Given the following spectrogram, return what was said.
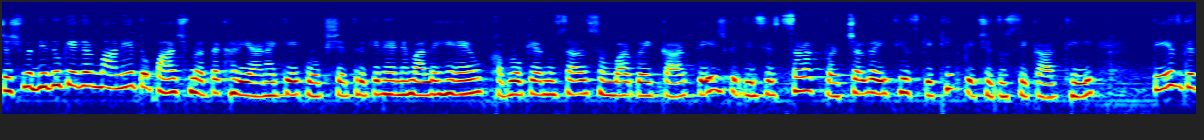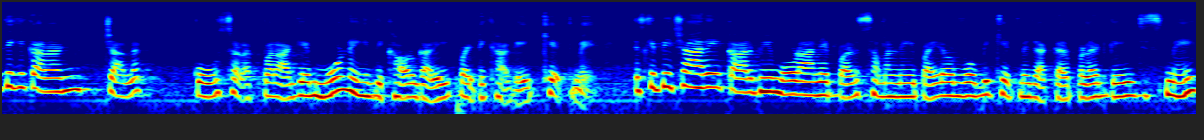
चश्मदीदों की अगर माने तो पाँच मृतक हरियाणा के कुरुक्षेत्र के रहने वाले हैं। खबरों के अनुसार सोमवार को एक कार तेज गति से सड़क पर चल रही थी। उसके ठीक पीछे दूसरी कार थी। तेज गति के कारण चालक को सड़क पर आगे मोड़ नहीं दिखा और गाड़ी पलटी खा गई खेत में। इसके पीछे आ रही कार भी मोड़ आने पर संभल नहीं पाई और वो भी खेत में जाकर पलट गई, जिसमें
